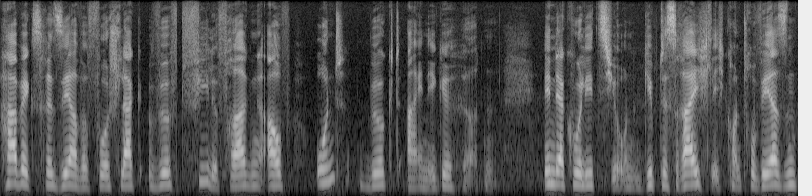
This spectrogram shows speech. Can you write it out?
Habecks Reservevorschlag wirft viele Fragen auf und birgt einige Hürden. In der Koalition gibt es reichlich Kontroversen.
